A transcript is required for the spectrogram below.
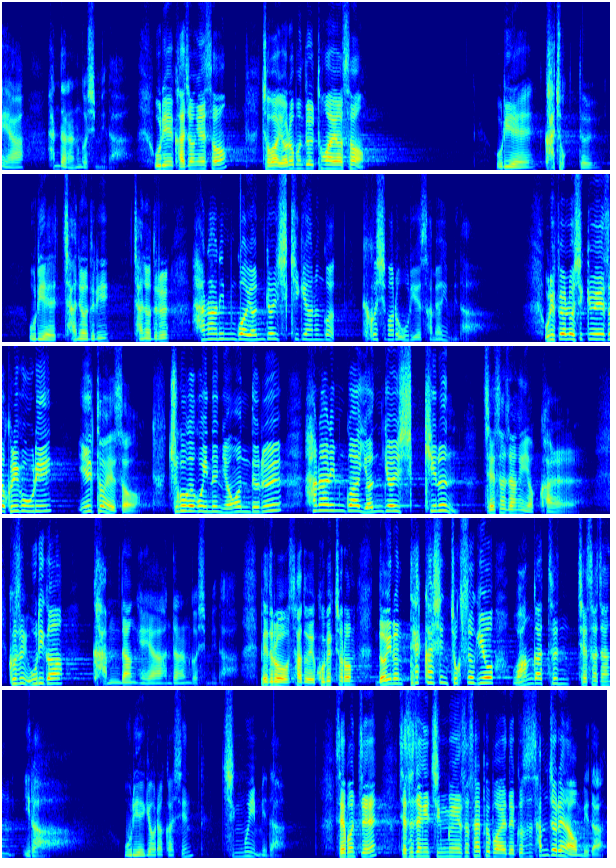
해야 한다는 것입니다. 우리의 가정에서 저와 여러분들 통하여서 우리의 가족들, 우리의 자녀들이 자녀들을 하나님과 연결시키게 하는 것 그것이 바로 우리의 사명입니다. 우리 펠로십 교회에서 그리고 우리 일터에서 죽어가고 있는 영혼들을 하나님과 연결시키는 제사장의 역할 그것을 우리가 감당해야 한다는 것입니다. 베드로 사도의 고백처럼 너희는 택하신 족속이요 왕 같은 제사장이라 우리에게 허락하신 직무입니다. 세 번째 제사장의 직무에서 살펴봐야 될 것은 3절에 나옵니다.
